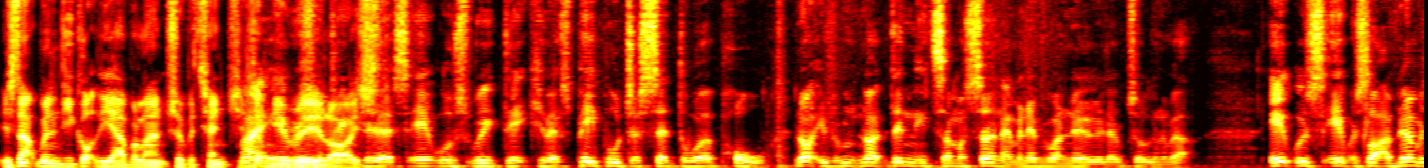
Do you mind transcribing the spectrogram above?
is that when you got the avalanche of attention? Is that Mate, when it you was realised? ridiculous. It was ridiculous. People just said the word Paul. Not even not didn't need to say my surname, and everyone knew who they were talking about. It was it was like I've never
